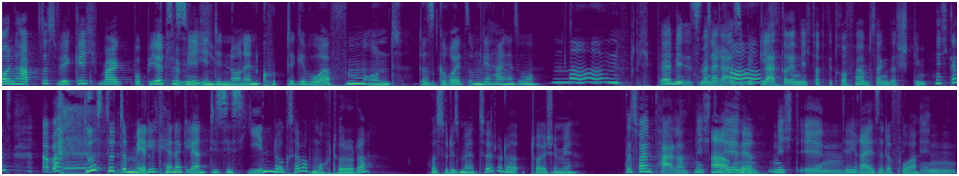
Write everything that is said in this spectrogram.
Und habe das wirklich mal probiert Hat für sie mich. in die Nonnenkutte geworfen und das Kreuz umgehangen, so, nein, ich bin Da wird jetzt meine brav. Reisebegleiterin, die ich dort getroffen habe, sagen, das stimmt nicht ganz. Aber Du hast dort ein Mädel kennengelernt, die es jeden Tag selber gemacht hat, oder? Hast du das mal erzählt oder täusche ich mich? Das war in Thailand, nicht, Ah, okay. in, nicht in, Die Reise davor. in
